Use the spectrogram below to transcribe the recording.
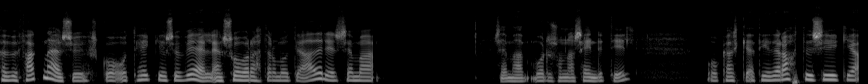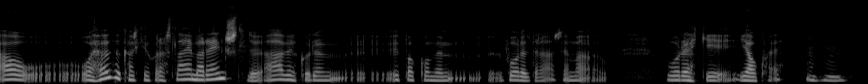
höfðu fagnað þessu sko, og tekið þessu vel en svo var aftur á móti aðrir sem að, sem að voru svona seinir til og kannski að því þeir áttuðu sig ekki á og höfðu kannski eitthvað slæma reynslu af einhverjum uppákomum fóreldra sem að voru ekki jákvæð. Mm -hmm.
